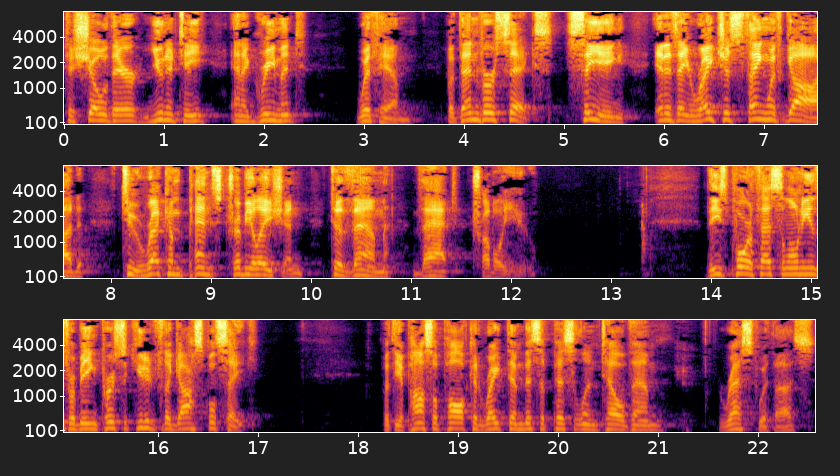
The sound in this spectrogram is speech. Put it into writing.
to show their unity and agreement with Him. But then verse 6, seeing it is a righteous thing with God to recompense tribulation to them that trouble you. These poor Thessalonians were being persecuted for the gospel's sake. But the apostle Paul could write them this epistle and tell them, rest with us.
